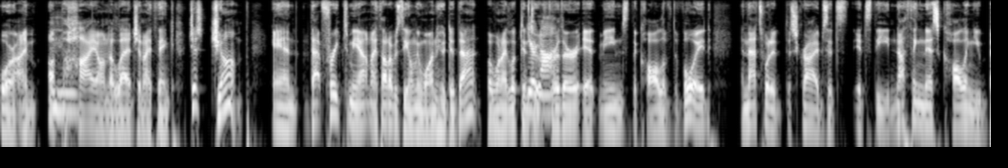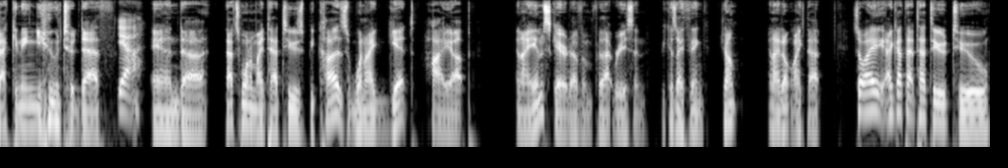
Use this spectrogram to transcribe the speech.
Or I'm up Mhm. high on a ledge and I think, just jump. And that freaked me out. And I thought I was the only one who did that. But when I looked into it further, it means the call of the void and that's what it describes it's it's the nothingness calling you beckoning you to death Yeah. and uh, that's one of my tattoos because when i get high up and i am scared of them for that reason because i think jump and i don't like that so i i got that tattoo to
